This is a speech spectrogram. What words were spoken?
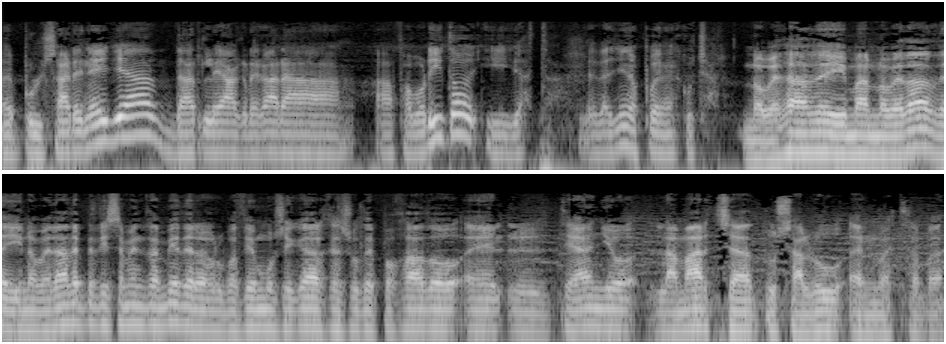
Eh, Pulsar en ella, darle a agregar a, a favoritos y ya está. Desde allí nos pueden escuchar. Novedades y más novedades, y novedades precisamente también de la agrupación musical Jesús Despojado, el- el- este año la marcha Tu Salud en nuestra paz.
